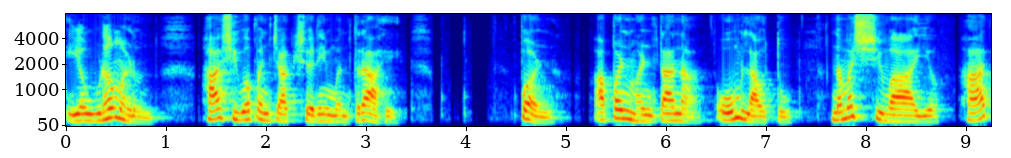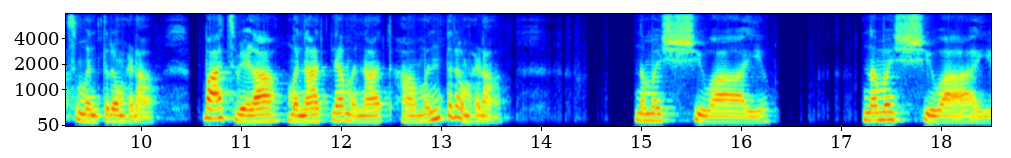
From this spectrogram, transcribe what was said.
एवढं म्हणून हा शिवपंचाक्षरी मंत्र आहे. पण आपण म्हणताना ओम लावतो. नम शिवाय. हाच मंत्र म्हणा. पाच वेळा मनातल्या मनात हा मंत्र म्हणा. नम शिवाय. नम शिवाय.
